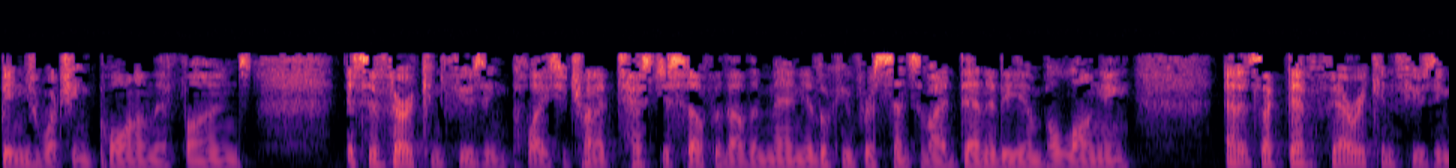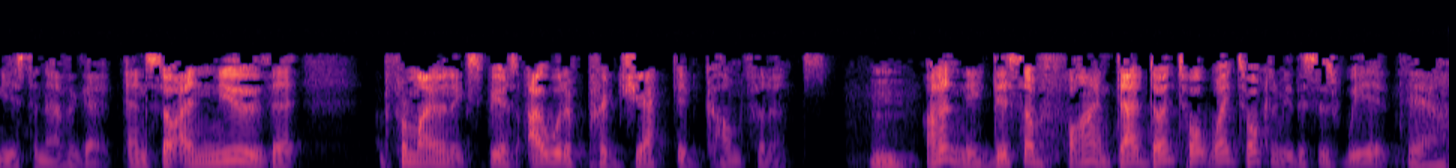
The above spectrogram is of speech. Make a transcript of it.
binge watching porn on their phones. It's a very confusing place. You're trying to test yourself with other men. You're looking for a sense of identity and belonging. And it's like they're very confusing years to navigate. And so I knew that from my own experience, I would have projected confidence. I don't need this. I'm fine. Dad, don't talk. Wait talking to me. This is weird. Yeah.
